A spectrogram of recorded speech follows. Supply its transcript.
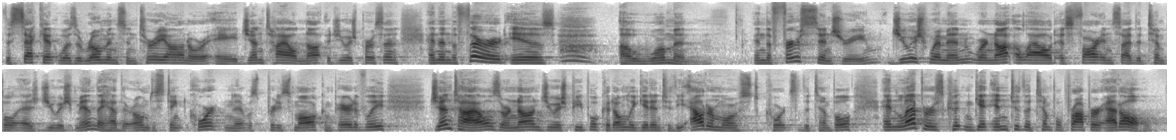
the second was a Roman centurion or a Gentile, not a Jewish person, and then the third is a woman. In the first century, Jewish women were not allowed as far inside the temple as Jewish men. They had their own distinct court, and it was pretty small comparatively. Gentiles or non Jewish people could only get into the outermost courts of the temple, and lepers couldn't get into the temple proper at all.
